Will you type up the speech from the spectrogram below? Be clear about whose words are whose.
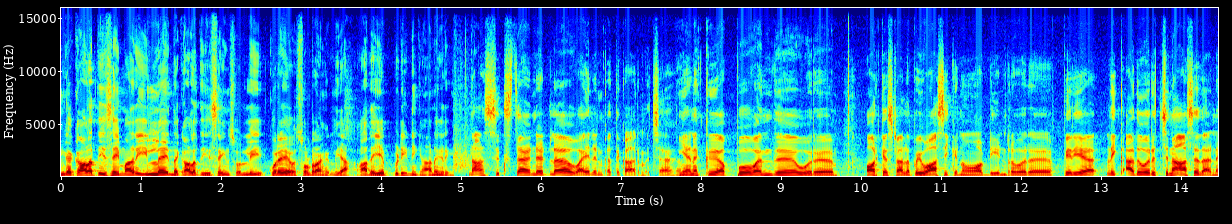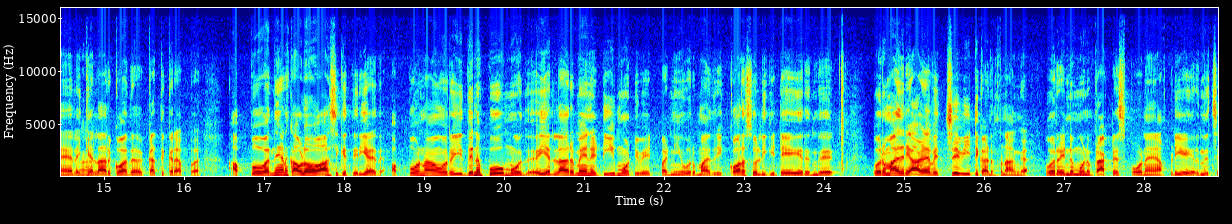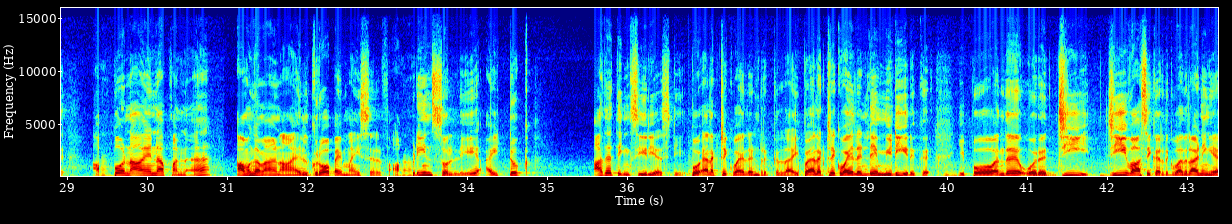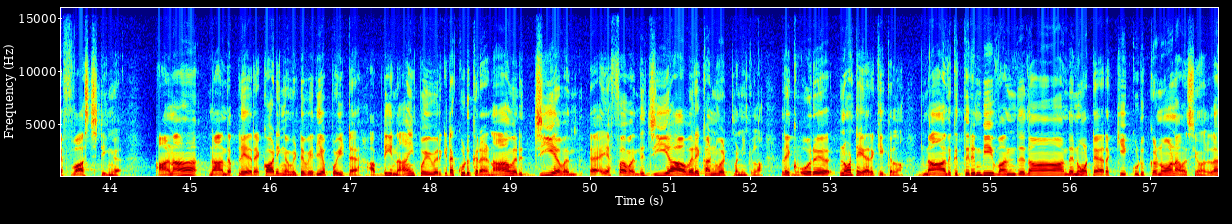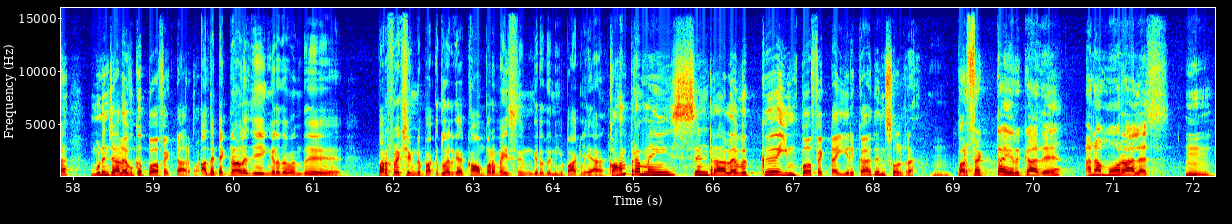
Speaker 1: இந்த காலத்து இசை மாதிரி இல்லை இந்த காலத்து இசைன்னு சொல்லி குறைய சொல்றாங்க இல்லையா? அதை எப்படி நீங்க அணுகுறீங்க?
Speaker 2: நான் சிக்ஸ்த் ஸ்டாண்டர்டில் வயலின் கற்றுக்க ஆரம்பித்தேன் எனக்கு அப்போது வந்து ஒரு ஆர்கெஸ்ட்ராவில் போய் வாசிக்கணும் அப்படின்ற ஒரு பெரிய லைக் அது ஒரு சின்ன ஆசை தானே. லைக் எல்லாருக்கும் அதை கற்றுக்கிறப்ப அப்போது வந்து எனக்கு அவ்வளோ வாசிக்க தெரியாது. அப்போது நான் ஒரு இதுன்னு போகும்போது எல்லாருமே என்னை டீமோட்டிவேட் பண்ணி ஒரு மாதிரி குறை சொல்லிக்கிட்டே இருந்து ஒரு மாதிரி அழ வச்சு வீட்டுக்கு அனுப்புனாங்க. ஒரு ரெண்டு மூணு ப்ராக்டிஸ் போனேன் அப்படியே இருந்துச்சு. அப்போது நான் என்ன பண்ணேன்? அவங்க வேணாம் I grow by myself அப்படின்னு சொல்லி I took other thing seriously இப்போ எலக்ட்ரிக் வயலன் இருக்குல்ல இப்போ எலக்ட்ரிக் வயலன்லேயே மிடி இருக்கு. இப்போ வந்து ஒரு ஜி ஜி வாசிக்கிறதுக்கு பதிலாக நீங்கள் எஃப் வாசிச்சிட்டீங்க. ஆனால் நான் அந்த ப்ளே ரெக்கார்டிங்கை விட்டு வெளியே போயிட்டேன். அப்படின்னா இப்போ இவர்கிட்ட கொடுக்குறேன்னா அவர் ஜியை வந்து எஃப்ஐ வந்து ஜியா அவரே கன்வெர்ட் பண்ணிக்கலாம். லைக் ஒரு நோட்டை இறக்கிக்கலாம். நான் அதுக்கு திரும்பி வந்து தான் அந்த நோட்டை இறக்கி கொடுக்கணும்னு அவசியம் இல்லை. முடிஞ்ச அளவுக்கு பர்ஃபெக்டாக இருக்கும்.
Speaker 1: அந்த டெக்னாலஜிங்கிறத வந்து பர்ஃபெக்ஷன் பக்கத்தில் இருக்க காம்ப்ரமைஸுங்கிறத நீங்கள் பார்க்கலையா?
Speaker 2: காம்ப்ரமைஸ்ன்ற அளவுக்கு இம்பர்ஃபெக்டாக இருக்காதுன்னு சொல்கிறேன்
Speaker 3: பர்ஃபெக்டாக இருக்காது. ஆனால் மோராலஸ்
